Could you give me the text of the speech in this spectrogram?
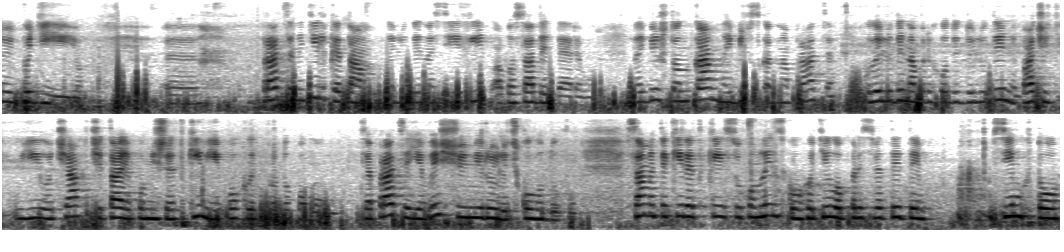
визначною подією. Е, Праця не тільки там, де людина сіє хліб або садить дерево. Найбільш тонка, найбільш складна праця, коли людина приходить до людини, бачить у її очах, читає поміж рядків її поклик про допомогу. Ця праця є вищою мірою людського духу. Саме такі рядки Сухомлинського хотіло присвятити всім, хто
